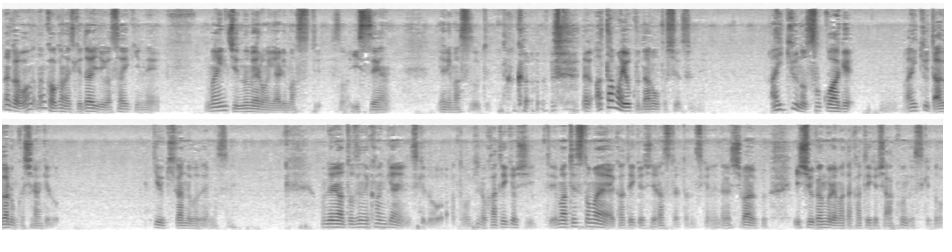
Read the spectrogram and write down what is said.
なんか、なんかわかんないですけど、大樹が最近ね、毎日ヌメロンやりますって、その一戦やりますって、なんか なんか頭良くなろうとしてるんですよね。IQ の底上げ。IQ って上がるんか知らんけど。っていう期間でございますね。ほんでね、あと全然関係ないんですけど、あと昨日家庭教師行って、まあテスト前家庭教師でラストやったんですけどね、だからしばらく1週間ぐらいまた家庭教師開くんですけど、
